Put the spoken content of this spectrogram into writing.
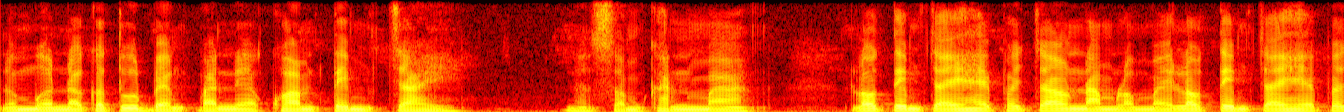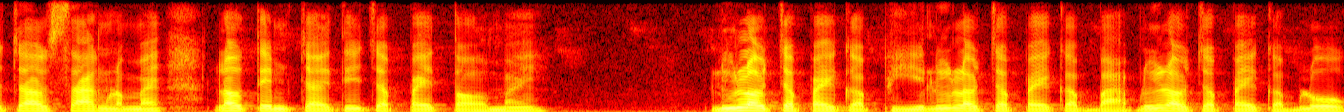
นะเหมือนนักกระตูดแบ่งปันเนี่ยความเต็มใจนะสำคัญมาก เราเต็มใจให้พระเจ้านำเราไหมเราเต็มใจให้พระเจ้าสร้างเราไหมเราเต็มใจที่จะไปต่อไหมหรือเราจะไปกับผีหรือเราจะไปกับบาปหรือเราจะไปกับโลก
